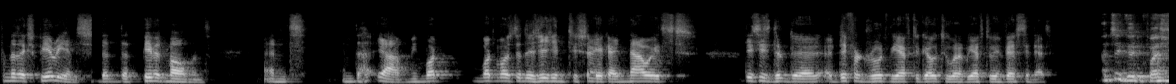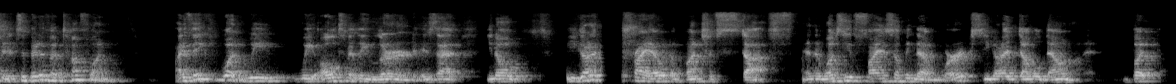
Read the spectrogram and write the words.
from that experience, that that pivot moment, and and uh, yeah, I mean, what what was the decision to say, okay, now it's this is the, the a different route we have to go to, and we have to invest in that? That's a good question. It's a bit of a tough one. I think what we we ultimately learned is that you know you got to try out a bunch of stuff, and then once you find something that works, you got to double down on it. But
